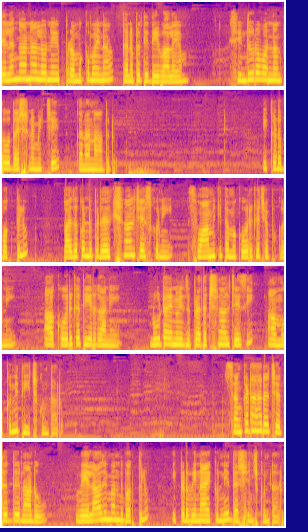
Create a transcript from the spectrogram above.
తెలంగాణలోనే ప్రముఖమైన గణపతి దేవాలయం. సింధూర వర్ణంతో దర్శనమిచ్చే గణనాథుడు. ఇక్కడ భక్తులు పదకొండు ప్రదక్షిణాలు చేసుకుని స్వామికి తమ కోరిక చెప్పుకొని ఆ కోరిక తీరగానే నూట ఎనిమిది ప్రదక్షిణాలు చేసి ఆ మొక్కుని తీర్చుకుంటారు. సంకటహర చతుర్థి నాడు వేలాది మంది భక్తులు ఇక్కడ వినాయకుడిని దర్శించుకుంటారు.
